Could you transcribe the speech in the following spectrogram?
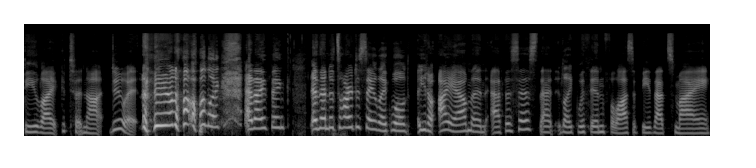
be like to not do it you know like and i think and then it's hard to say like well you know i am an ethicist that like within philosophy that's my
